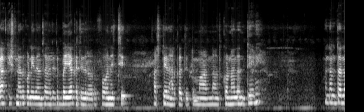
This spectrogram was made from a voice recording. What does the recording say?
ಯಾಕೆ ಇಷ್ಟು ನಾದ್ಕೊಂಡಿದ್ದು ಅನ್ಸಾಕತ್ತೈತೆ? ಬೈಯಾಕತ್ತಿದ್ರು ಅವರು ಫೋನ್ ಹಚ್ಚಿ. ಅಷ್ಟೇನು ಹರ್ಕತ್ತಿತ್ತು, ಮಾ ನಾದ್ಕೊಳೋದು ಅಂತೇಳಿ ನಮ್ಮ ತನ್ನ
